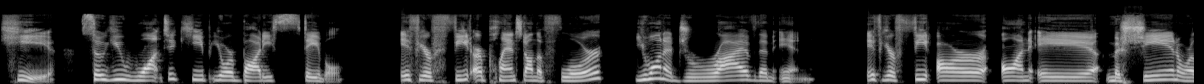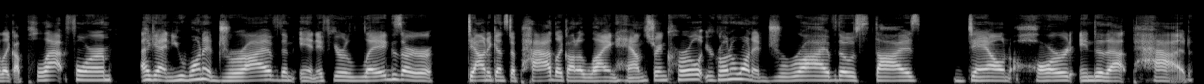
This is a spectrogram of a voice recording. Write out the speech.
key. So you want to keep your body stable. If your feet are planted on the floor, you want to drive them in. If your feet are on a machine or like a platform, again, you want to drive them in. If your legs are down against a pad, like on a lying hamstring curl, you're going to want to drive those thighs down hard into that pad.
